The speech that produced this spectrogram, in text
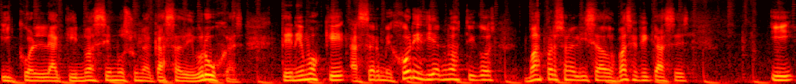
y con la que no hacemos una casa de brujas. Tenemos que hacer mejores diagnósticos, más personalizados, más eficaces y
